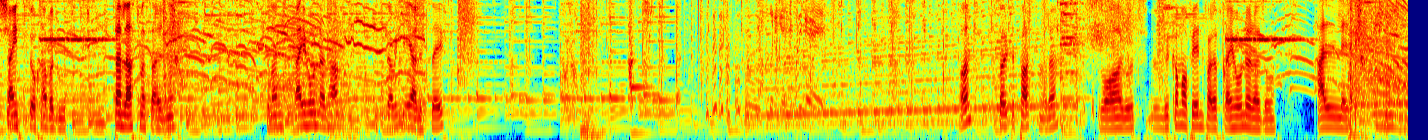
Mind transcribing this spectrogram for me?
Scheint so, aber gut. Dann lassen wir es halt, ne? Solange ich 300 habe, ist, glaube ich, eh alles safe. Und? Sollte passen, oder? Boah, gut. Wir kommen auf jeden Fall auf 300, also alles easy.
